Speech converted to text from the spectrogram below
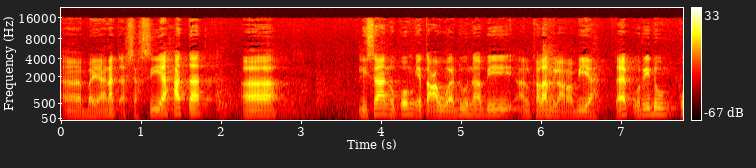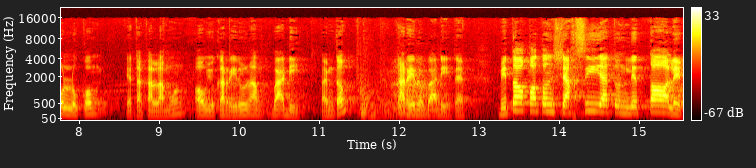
eh, bayanat asyaksiyah hatta uh, lisanukum yata'awaduna nabi al kalamil arabiyah. Tab. Uridu kullukum yatakallamun au yukarriruna ba'di. Paham tak? kariru ba'di. Tab. Bitaqatun syakhsiyatun lit-talib.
